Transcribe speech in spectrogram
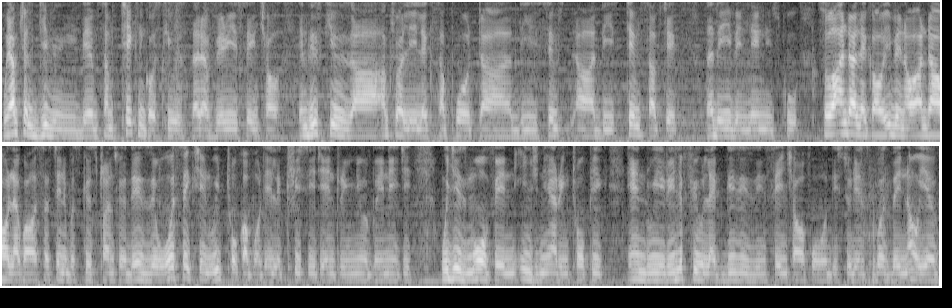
we're actually giving them some technical skills that are very essential. And these skills are actually like support uh, the same uh, the STEM subjects that they even learn in school. So under like our even our under our like our sustainable skills transfer there's a whole section we talk about electricity and renewable energy which is more of an engineering topic. And we really feel like this is essential for the students because they now have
